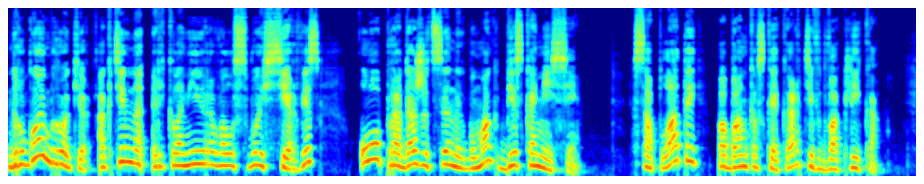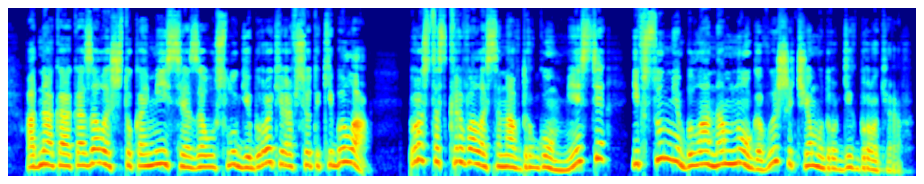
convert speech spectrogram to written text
Другой брокер активно рекламировал свой сервис о продаже ценных бумаг без комиссии с оплатой по банковской карте в два клика. Однако оказалось, что комиссия за услуги брокера все-таки была, просто скрывалась она в другом месте и в сумме была намного выше, чем у других брокеров.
